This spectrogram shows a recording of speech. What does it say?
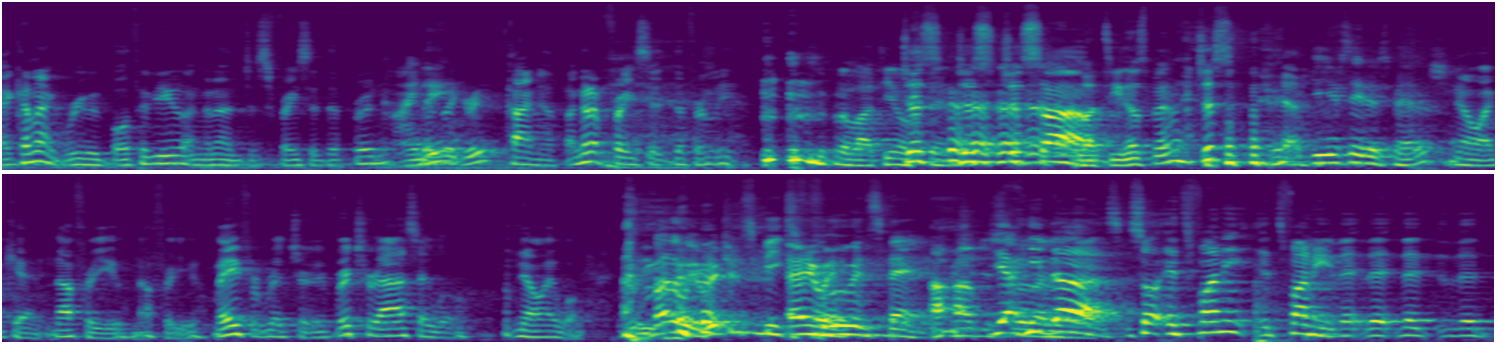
I kind of agree with both of you. I'm gonna just phrase it differently. Kind of agree? Kind of. I'm gonna phrase it differently. To put a Latino just, spin. just, just, um, Latino spin. just. Yeah. Can you say it in Spanish? No, I can't. Not for you. Not for you. Maybe for Richard. If Richard asks, I will. No, I won't. By the way, Richard speaks Anyway. fluent Spanish. We Um, yeah, he that in does. So it's funny. It's funny that the, the the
